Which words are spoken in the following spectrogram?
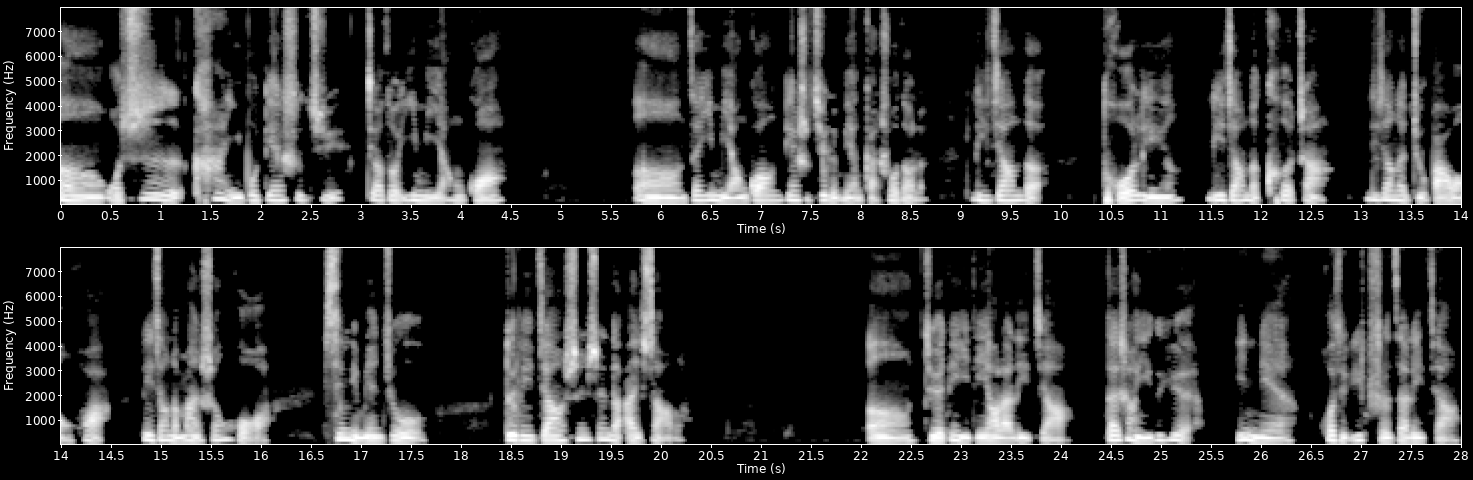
嗯，我是看一部电视剧，叫做《一米阳光》。嗯，在《一米阳光》电视剧里面感受到了丽江的驼铃、丽江的客栈、丽江的酒吧文化、丽江的慢生活，心里面就对丽江深深的爱上了。嗯，决定一定要来丽江待上一个月、一年，或者一直在丽江。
